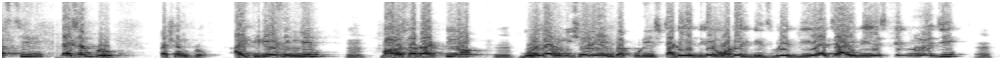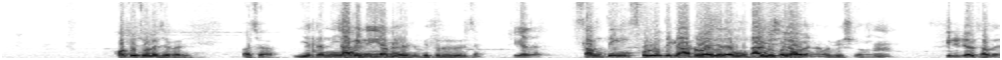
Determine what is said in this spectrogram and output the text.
আসছি Passion Pro Passion Pro I three S engine হুম। বারাসাত আটটিও। দু হাজার উনিশের এন্ড বা কুড়ি স্টার্টিং এর দিকের মডেল ডিস ব্রেক দিয়ে আছে আইবিএস টেকনোলজি কত চলেছে গাড়ি? আচ্ছা ইয়েটা নেই চাবি ভেতরে রয়েছে। ঠিক আছে? সামথিং ষোলো থেকে আঠারো হাজারের মধ্যে তার বেশি হবে না। ওর বেশি হবে। কি ডিটেলস হবে।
